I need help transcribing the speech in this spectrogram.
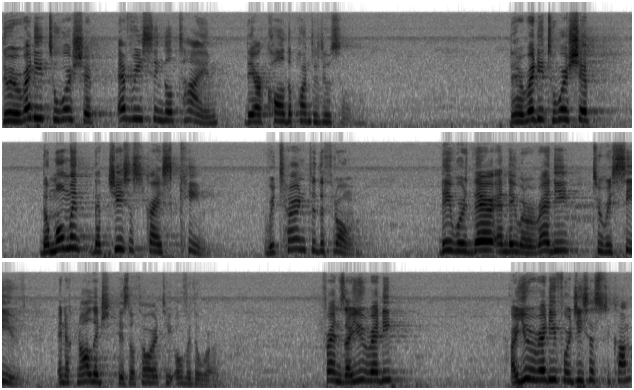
They were ready to worship every single time they are called upon to do so. They're ready to worship the moment that Jesus Christ came, returned to the throne. They were there and they were ready to receive and acknowledge his authority over the world. Friends, are you ready? Are you ready for Jesus to come?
